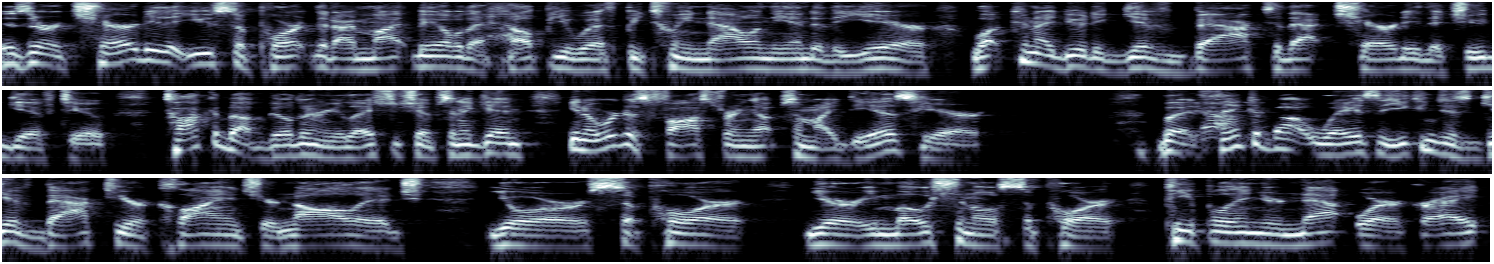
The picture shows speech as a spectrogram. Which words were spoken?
Is there a charity that you support that I might be able to help you with between now and the end of the year? What can I do to give back to that charity that you give to? Talk about building relationships. And again, you know, we're just fostering up some ideas here. But yeah. think about ways that you can just give back to your clients your knowledge, your support, your emotional support, people in your network, right?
